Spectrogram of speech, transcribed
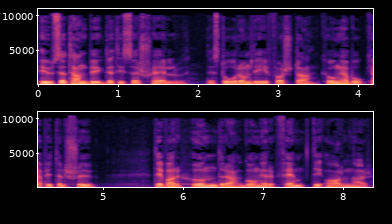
Huset han byggde till sig själv, det står om det i första Kungabok kapitel 7. Det var 100 gånger 50 alnar,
